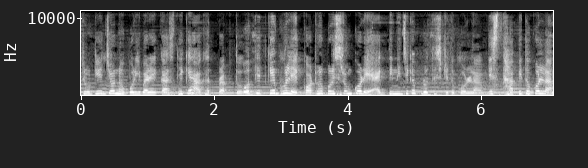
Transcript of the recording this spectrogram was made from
ত্রুটির জন্য পরিবারের কাছ থেকে আঘাতপ্রাপ্ত। অতীতকে ভুলে কঠোর পরিশ্রম করে একদিন নিজেকে প্রতিষ্ঠিত করলাম, স্থাপিত করলাম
